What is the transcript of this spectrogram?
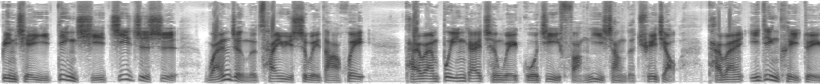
并且以定期机制式完整的参与世卫大会。台湾不应该成为国际防疫上的缺角，台湾一定可以对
